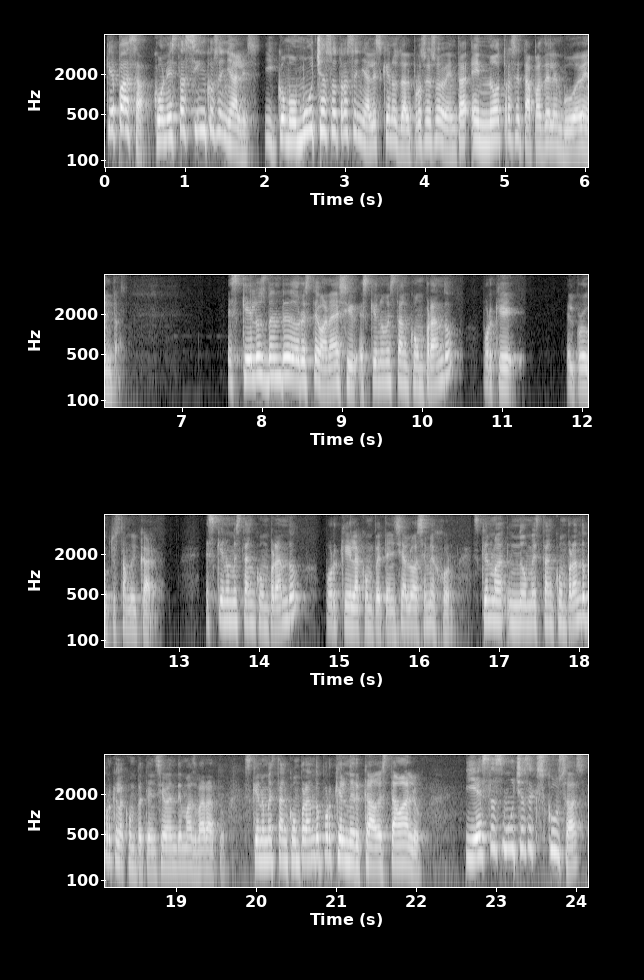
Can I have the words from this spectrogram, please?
¿Qué pasa? Con estas cinco señales y como muchas otras señales que nos da el proceso de venta en otras etapas del embudo de ventas, es que los vendedores te van a decir, es que no me están comprando porque el producto está muy caro. Es que no me están comprando porque la competencia lo hace mejor. Es que no me están comprando porque la competencia vende más barato. Es que no me están comprando porque el mercado está malo. Y estas muchas excusas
